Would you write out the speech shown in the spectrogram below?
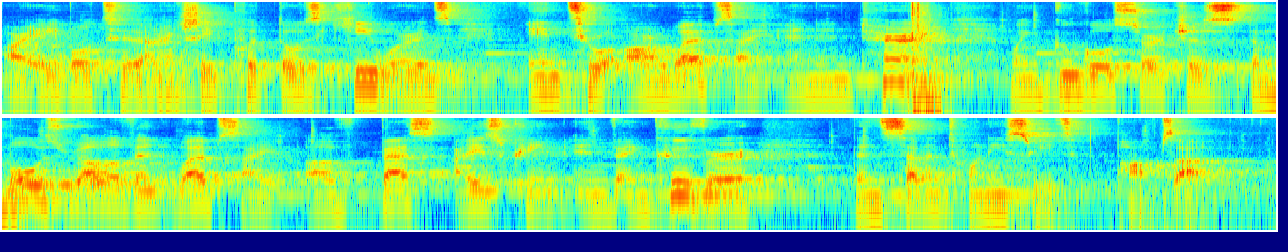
are able to actually put those keywords into our website and in turn when Google searches the most relevant website of best ice cream in Vancouver then 720 Sweets pops up.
